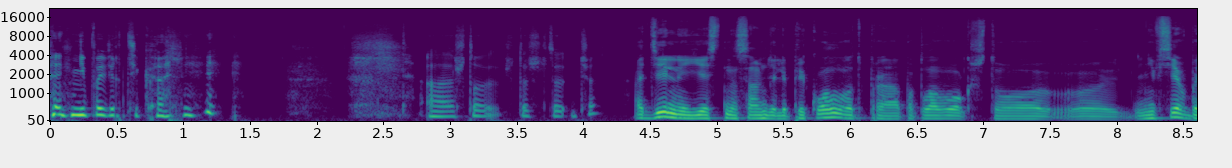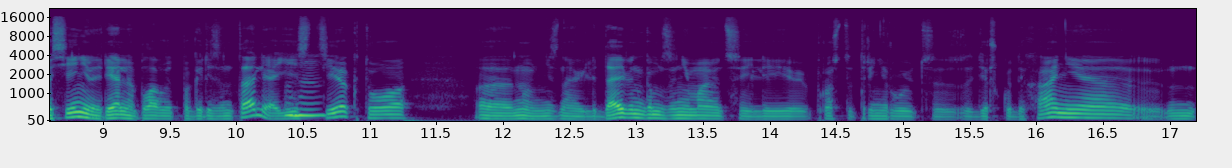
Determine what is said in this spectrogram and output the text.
не по вертикали. а, что, что, что, что? Отдельный есть, на самом деле, прикол вот про поплавок, что э, не все в бассейне реально плавают по горизонтали, а mm-hmm. есть те, кто, э, ну, не знаю, или дайвингом занимаются, или просто тренируют задержку дыхания, э,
